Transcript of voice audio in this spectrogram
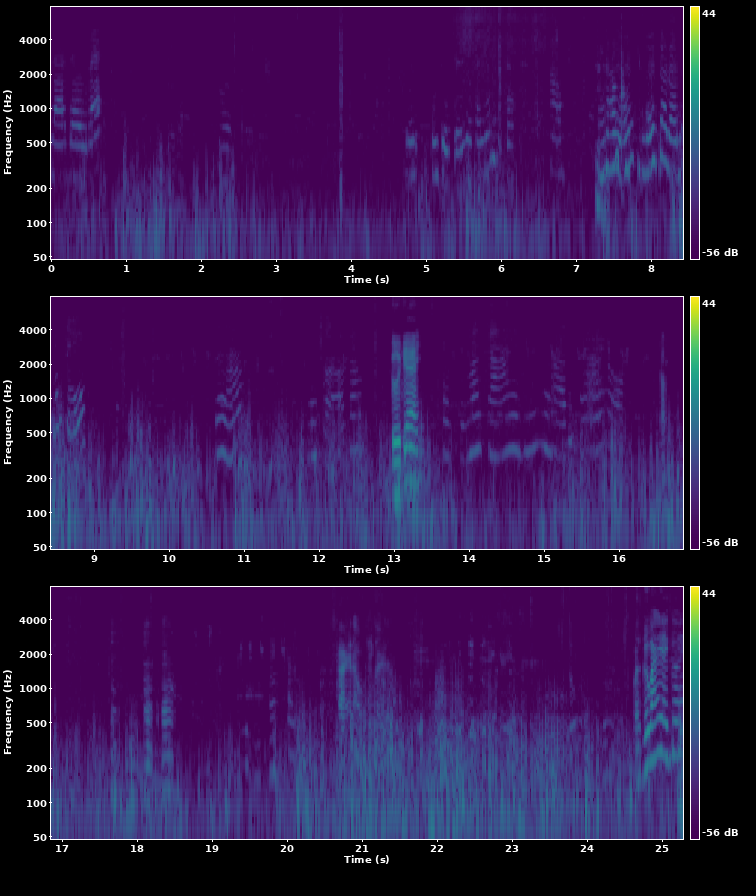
là đều đó. Con chuột chạy cho con giống con. Không. Tại sao vậy để sao đời nó có chỗ thế hả? Con sợ đó. Cười cái ai? Con chỉ mấy cái biết hai cái rồi. À, Ba cái đầu thấy ba cái đầu. Bà cứ bấy đi cứ bấy.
